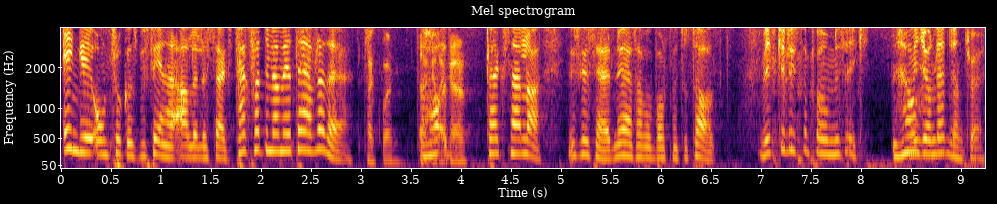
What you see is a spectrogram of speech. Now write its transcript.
en grej om frukostbuffén här alldeles strax. Tack för att ni var med och tävlade. Tack vare. Ja, tack snälla. Nu ska vi se här. Nu har jag tappat bort mig totalt. Vi ska lyssna på musik. Med John Legend tror jag.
